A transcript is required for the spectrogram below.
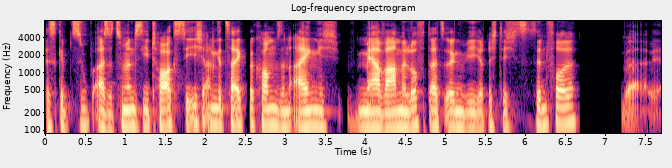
Es gibt super, also zumindest die Talks, die ich angezeigt bekomme, sind eigentlich mehr warme Luft als irgendwie richtig sinnvoll. Äh,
